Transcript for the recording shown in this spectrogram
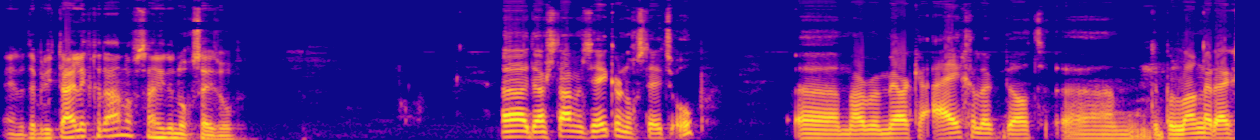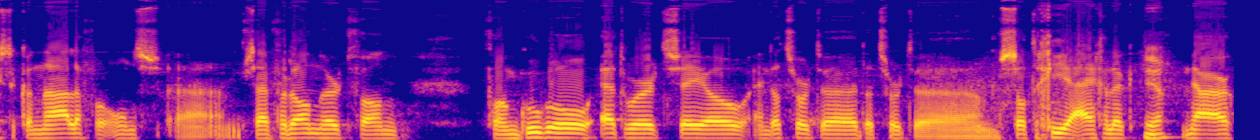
En dat hebben jullie tijdelijk gedaan of staan jullie er nog steeds op? daar staan we zeker nog steeds op. maar we merken eigenlijk dat um, de belangrijkste kanalen voor ons um, zijn veranderd van van Google, AdWords, SEO en dat soort, uh, dat soort uh, strategieën eigenlijk ja. naar,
